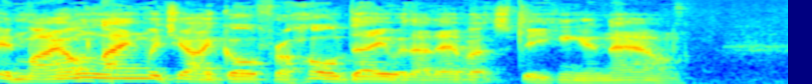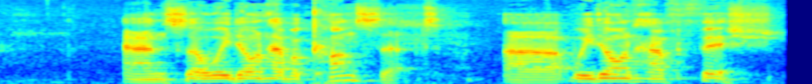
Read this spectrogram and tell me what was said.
in my own language, I go for a whole day without ever speaking a noun. And so we don't have a concept. Uh, we don't have fish.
